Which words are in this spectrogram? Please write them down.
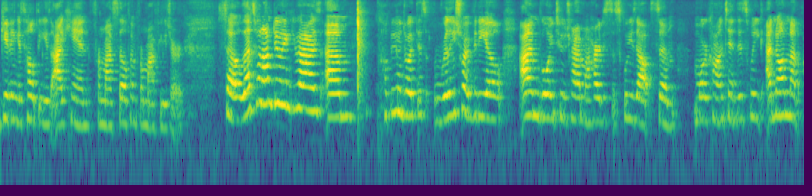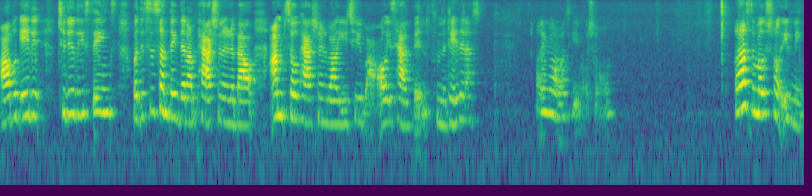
getting as healthy as I can for myself and for my future. So that's what I'm doing, you guys. Um, hope you enjoyed this really short video. I'm going to try my hardest to squeeze out some more content this week. I know I'm not obligated to do these things, but this is something that I'm passionate about. I'm so passionate about YouTube. I always have been from the day that I, I don't even know I'm about to get emotional. Last emotional evening.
